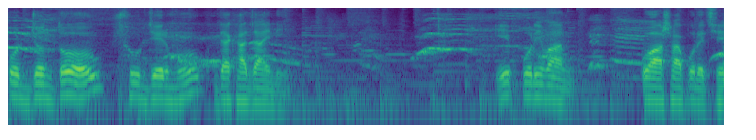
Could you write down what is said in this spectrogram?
পর্যন্তও সূর্যের মুখ দেখা যায়নি। এ পরিমাণ কুয়াশা পড়েছে।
